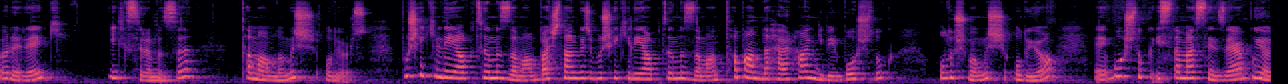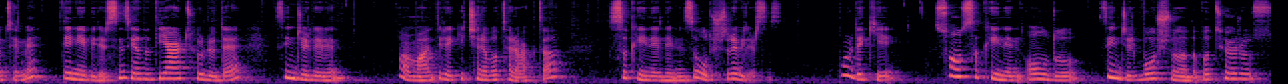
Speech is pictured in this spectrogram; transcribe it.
örerek ilk sıramızı tamamlamış oluyoruz. Bu şekilde yaptığımız zaman, başlangıcı bu şekilde yaptığımız zaman tabanda herhangi bir boşluk oluşmamış oluyor. E, boşluk istemezseniz eğer bu yöntemi deneyebilirsiniz ya da diğer türlü de zincirlerin normal direkt içine batarak da sık iğnelerinizi oluşturabilirsiniz. Buradaki son sık iğnenin olduğu zincir boşluğuna da batıyoruz.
